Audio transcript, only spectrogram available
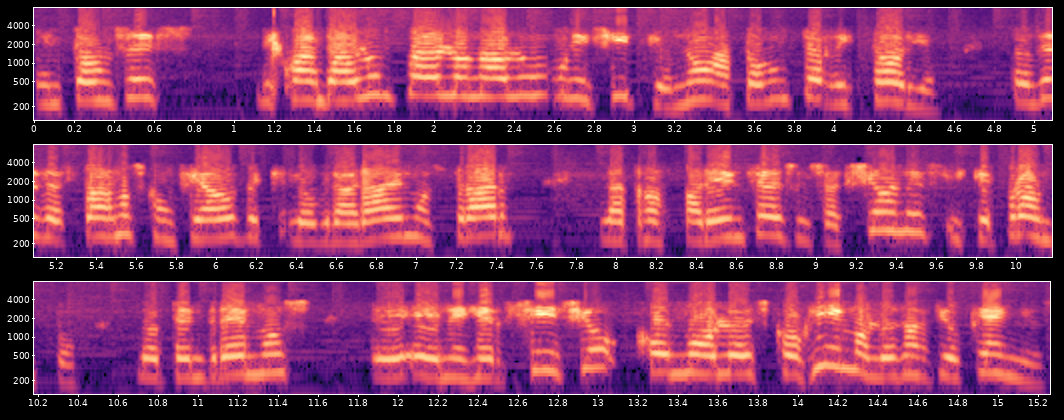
Entonces, y cuando hablo un pueblo no hablo un municipio, no, a todo un territorio. Entonces estamos confiados de que logrará demostrar la transparencia de sus acciones y que pronto lo tendremos eh, en ejercicio como lo escogimos los antioqueños.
